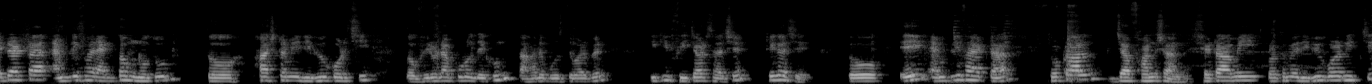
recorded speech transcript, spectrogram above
এটা একটা অ্যাম্প্লিফায়ার একদম নতুন। তো ফার্স্ট আমি রিভিউ করছি। তো ভিডিওটা পুরো দেখুন, তাহলে বুঝতে পারবেন কি কি ফিচার্স আছে, ঠিক আছে? তো এই অ্যাম্প্লিফায়ারটার টোটাল যা ফাংশন, সেটা আমি প্রথমে রিভিউ করে নিচ্ছি,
